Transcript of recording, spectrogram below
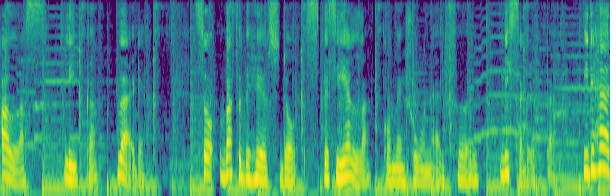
allas lika värde. Så varför behövs då speciella konventioner för vissa grupper? I det här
